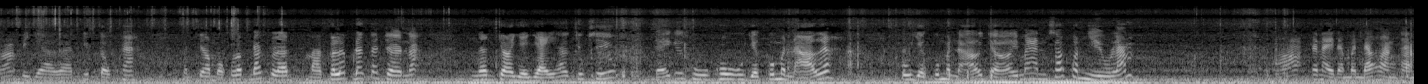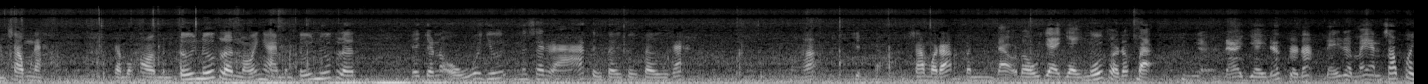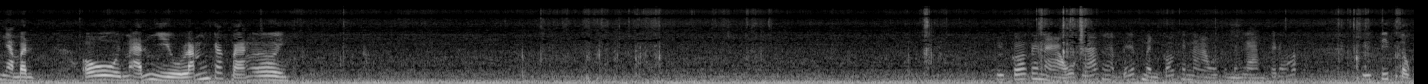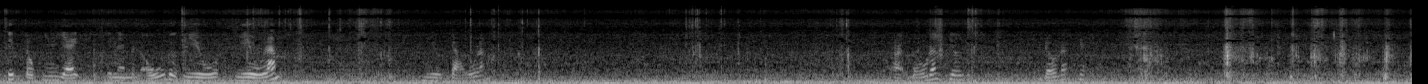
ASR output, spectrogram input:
Đó, bây giờ là tiếp tục ha. Mình cho một lớp đất lên. Mà cái lớp đất ở trên á, nên cho dày dày hơn chút xíu. Để cái khu khu vực của mình ở á. Khu vực của mình ở, trời ơi, mấy anh sóc có nhiều lắm. Đó, cái này là mình đã hoàn thành xong nè. Rồi một hồi mình tưới nước lên, mỗi ngày mình tưới nước lên. Để cho nó ủ ở dưới, nó sẽ rã từ từ từ từ ra đó xong rồi đó mình đào độ dày dày nước rồi đó bạn. Đã dày đất rồi đó để rồi mấy anh sóc ở nhà mình. Ôi mấy ảnh nhiều lắm các bạn ơi. Cứ có cái nào rác bếp mình có cái nào thì mình làm cái đó. Cứ tiếp tục tiếp tục như vậy. Thì này mình ủ được nhiều nhiều lắm. Nhiều chậu lắm. Rồi đổ đất vô đổ đất vô.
